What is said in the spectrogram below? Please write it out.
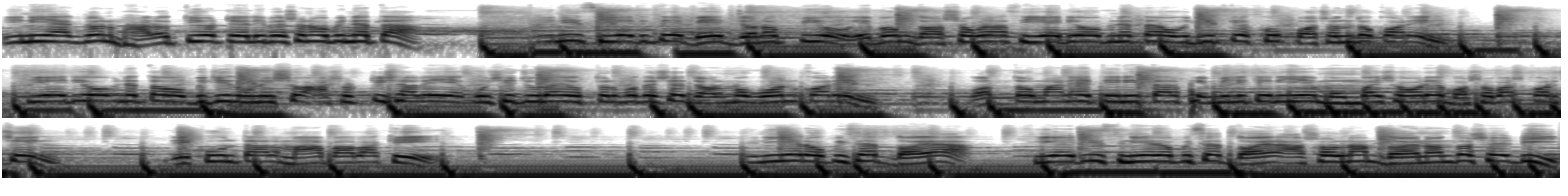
তিনি একজন ভারতীয় টেলিভিশন অভিনেতা। তিনি সিআইডিতে বেশ জনপ্রিয় এবং দর্শকরা সিআইডি অভিনেতা অভিজিৎকে খুব পছন্দ করেন। সিআইডি অভিনেতা অভিজিৎ উনিশশো আটষট্টি সালে একুশে জুলাই উত্তরপ্রদেশে জন্মগ্রহণ করেন। বর্তমানে তিনি তার ফ্যামিলিকে নিয়ে মুম্বাই শহরে বসবাস করছেন। দেখুন তার মা বাবাকে। Senior officer Daya, CID senior officer দয়ার আসল নাম দয়ানন্দ শেড্ডি।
